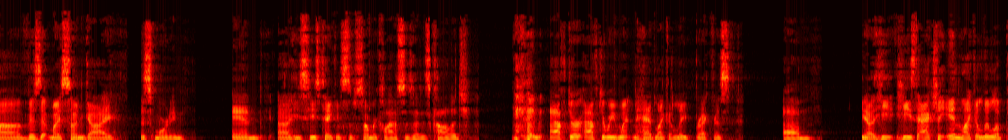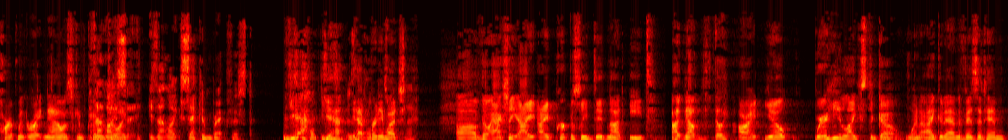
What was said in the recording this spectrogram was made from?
uh, visit my son Guy this morning, and uh, he's he's taking some summer classes at his college. And after after we went and had like a late breakfast, um, you know, he he's actually in like a little apartment right now as compared that, to like, like is that like second breakfast? yeah yeah yeah pretty much. Uh, though actually, I, I purposely did not eat. Uh, now, all right, you know where he likes to go when I go down to visit him.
